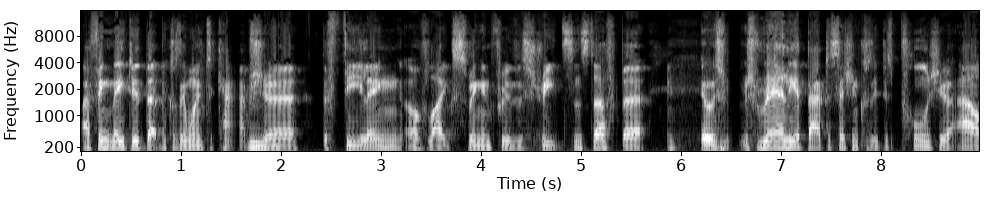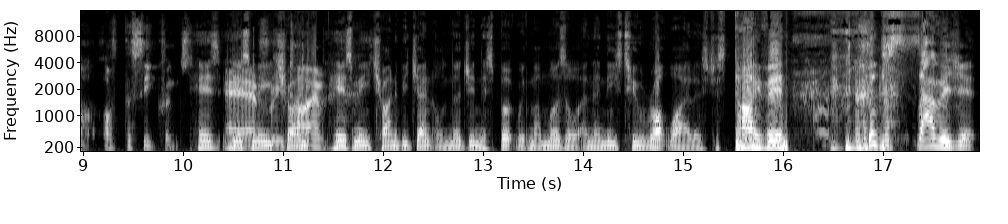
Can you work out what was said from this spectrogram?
I think they did that because they wanted to capture Hmm. the feeling of like swinging through the streets and stuff. But it was it was really a bad decision because it just pulls you out of the sequence. here's here's every me trying. time. Here's me trying to be gentle, nudging this book with my muzzle, and then these two Rottweilers just dive in and just savage it.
